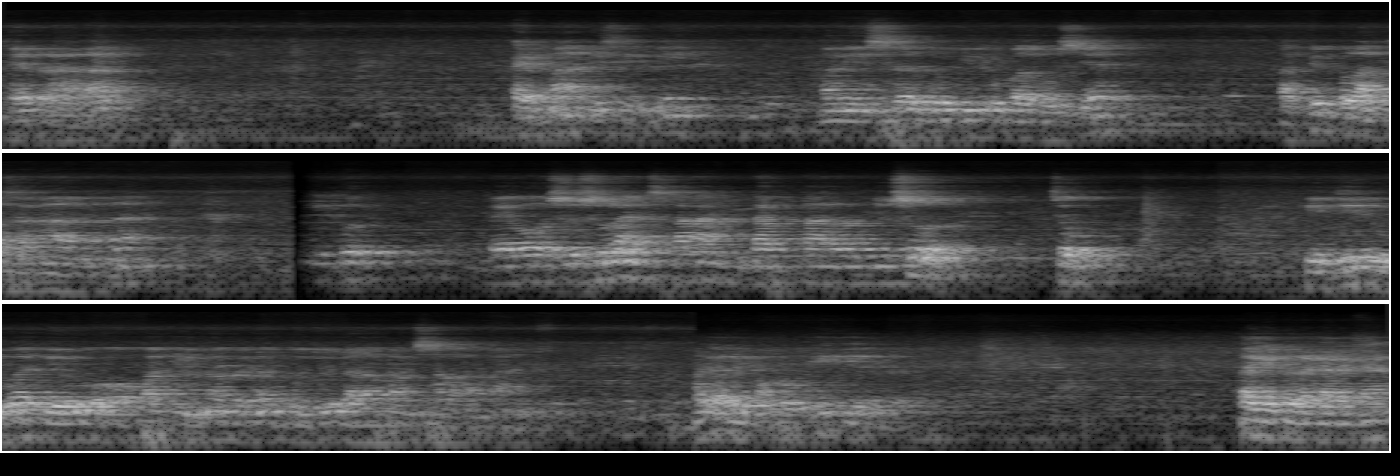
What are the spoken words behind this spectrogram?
Saya berharap tema di sini masih sebegitu bagusnya, tapi pelaksanaannya ikut PO susulan sekarang daftar nyusul. Cuk. Hiji dua tilu empat lima enam tujuh delapan salaman ada lima puluh hiji tapi itu rekan-rekan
